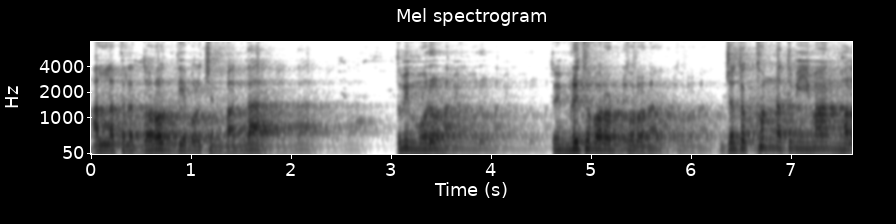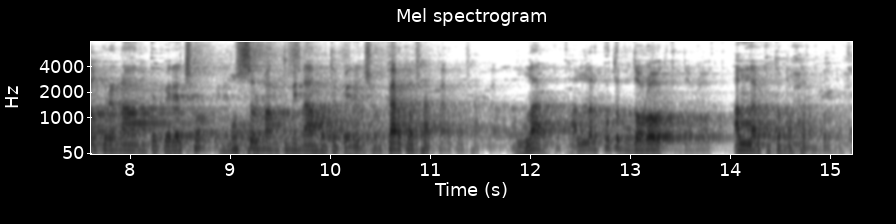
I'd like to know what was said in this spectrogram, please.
আল্লাহ তালা দরদ দিয়ে বলছেন, বান্দা তুমি মরো না। তুমি মৃত্যুবরণ করো না। যতক্ষণ না তুমি ইমান ভালো করে না আনতে পেরেছ, মুসলমান তুমি না হতে পেরেছ। কার কথা? আল্লাহর কথা। আল্লাহর কত দরদ, আল্লাহর কত মহাব্বত।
